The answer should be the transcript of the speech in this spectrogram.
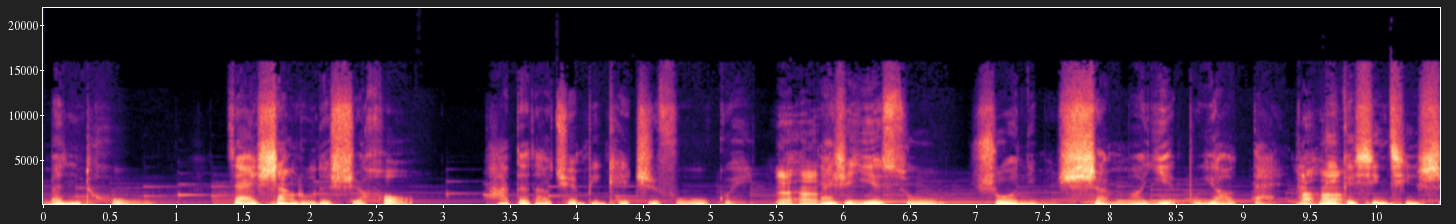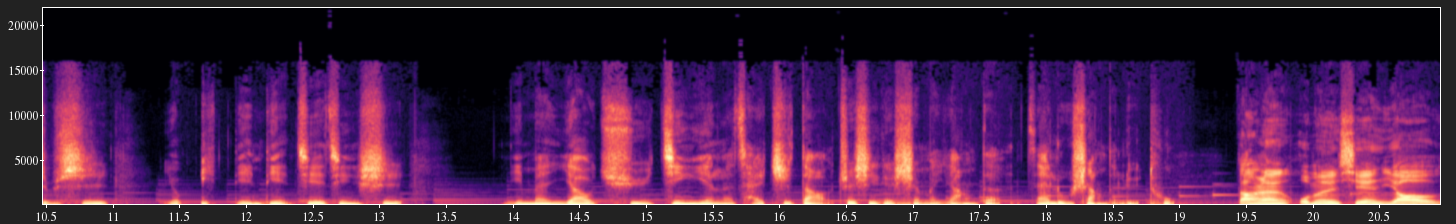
门徒在上路的时候。他得到权柄可以制服乌鬼，uh huh. 但是耶稣说你们什么也不要带，uh huh. 那个心情是不是有一点点接近？是你们要去经验了才知道这是一个什么样的在路上的旅途？当然，我们先要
